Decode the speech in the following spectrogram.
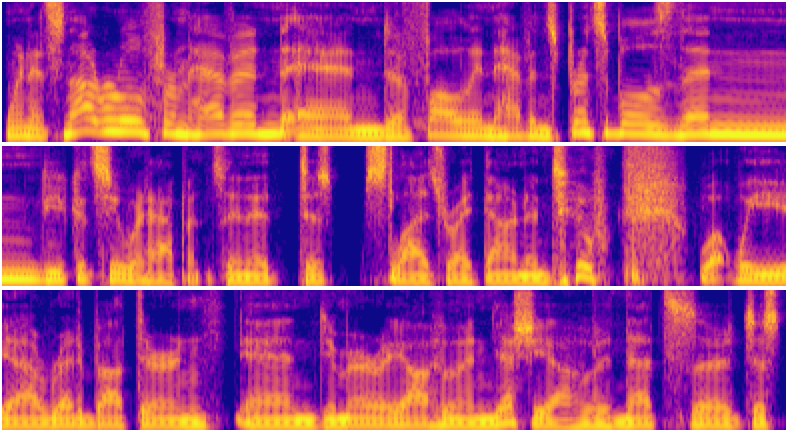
when it's not ruled from heaven and following heaven's principles, then you could see what happens, and it just slides right down into what we uh, read about there in and Yemariyahu and Yeshayahu, and that's uh, just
